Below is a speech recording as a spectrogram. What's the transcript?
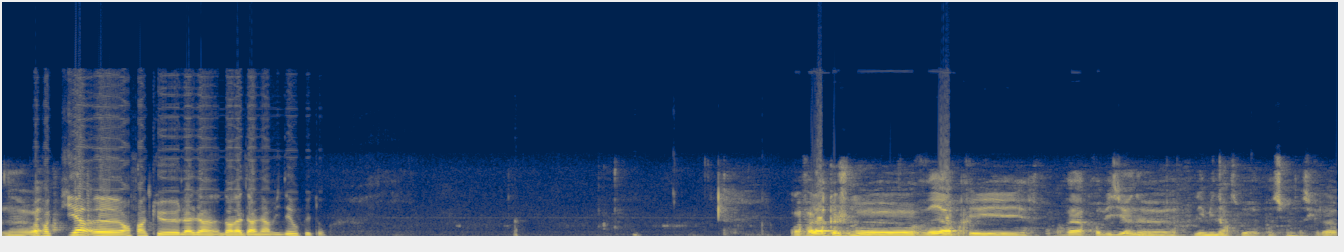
Euh, ouais. Euh, enfin, que la, dans la dernière vidéo plutôt. Il va falloir que je me réappré... réapprovisionne les mineurs potions parce que là.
